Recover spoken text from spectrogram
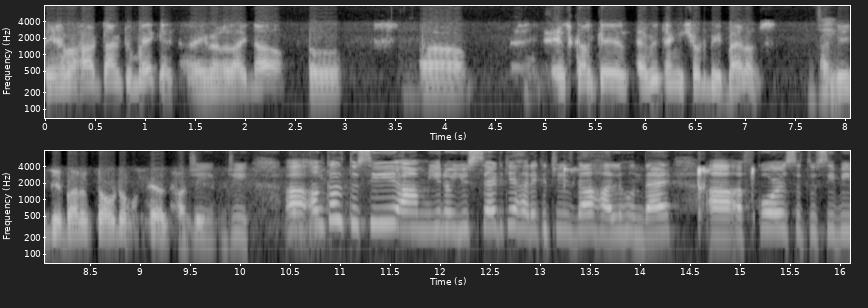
they have a hard time to make it, even right now. So, mm. uh, it's everything should be balanced. ਜੀ ਜੀ ਭਾਰਤ ਆਊਟ ਹੁੰਦੇ ਆ ਹਾਂਜੀ। ਜੀ ਅੰਕਲ ਤੁਸੀਂ um you know you ਕਿ ਹਰ ਇੱਕ ਚੀਜ਼ ਦਾ ਹੱਲ ਹੁੰਦਾ ਹੈ। ਆਫ ਕੋਰਸ ਤੁਸੀਂ ਵੀ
